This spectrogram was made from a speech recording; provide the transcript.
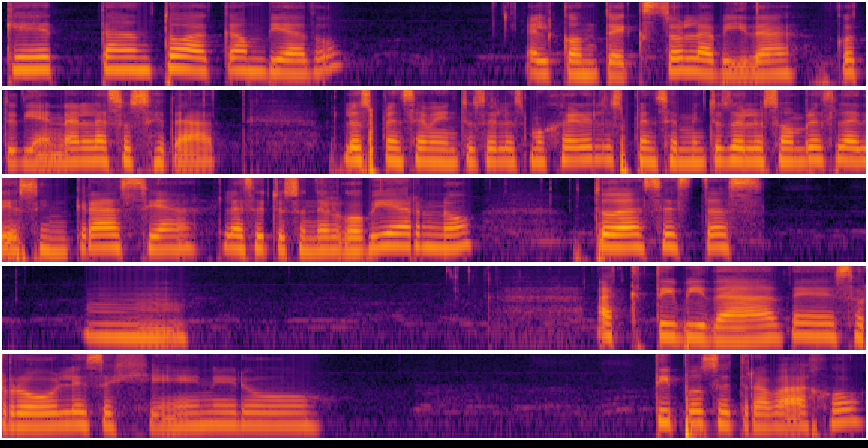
qué tanto ha cambiado el contexto, la vida cotidiana, la sociedad, los pensamientos de las mujeres, los pensamientos de los hombres, la idiosincrasia, la situación del gobierno, todas estas mm, actividades, roles de género, tipos de trabajo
